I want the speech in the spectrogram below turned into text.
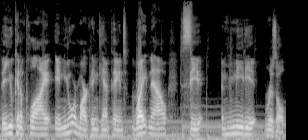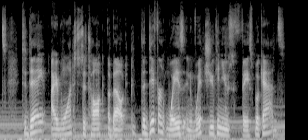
that you can apply in your marketing campaigns right now to see immediate results. Today, I want to talk about the different ways in which you can use Facebook ads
